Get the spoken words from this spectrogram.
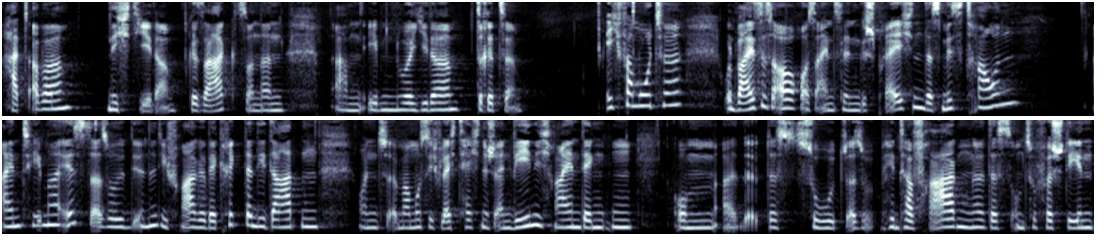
Hat aber nicht jeder gesagt, sondern ähm, eben nur jeder Dritte. Ich vermute und weiß es auch aus einzelnen Gesprächen, dass Misstrauen ein Thema ist. Also ne, die Frage, wer kriegt denn die Daten? Und man muss sich vielleicht technisch ein wenig reindenken um äh, das zu, also hinterfragen, ne, das, um zu verstehen,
